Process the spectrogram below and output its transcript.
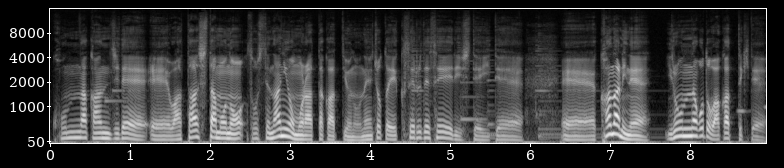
こんな感じで、えー、渡したもの、そして何をもらったかっていうのをね、ちょっと Excel で整理していて、えー、かなりね、いろんなこと分かってきて、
